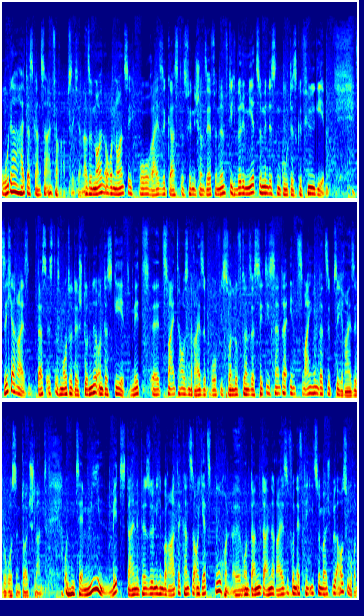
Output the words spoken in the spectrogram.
Oder halt das Ganze einfach absichern. Also 9,90 Euro pro Reisegast, das finde ich schon sehr vernünftig, würde mir zumindest ein gutes Gefühl geben. Sicher reisen, das ist das Motto der Stunde und das geht mit äh, 2000 Reiseprofis Profis von Lufthansa City Center in 270 Reisebüros in Deutschland. Und einen Termin mit deinem persönlichen Berater kannst du auch jetzt buchen äh, und dann deine Reise von FTI zum Beispiel aussuchen.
